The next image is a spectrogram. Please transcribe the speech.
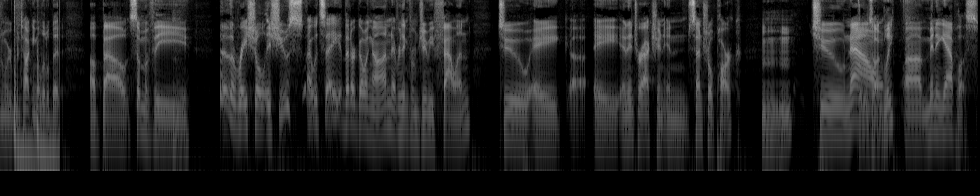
And we've been talking a little bit about some of the uh, the racial issues, I would say, that are going on. Everything from Jimmy Fallon to a uh, a an interaction in Central Park Mm-hmm. to now was ugly? Uh, Minneapolis.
